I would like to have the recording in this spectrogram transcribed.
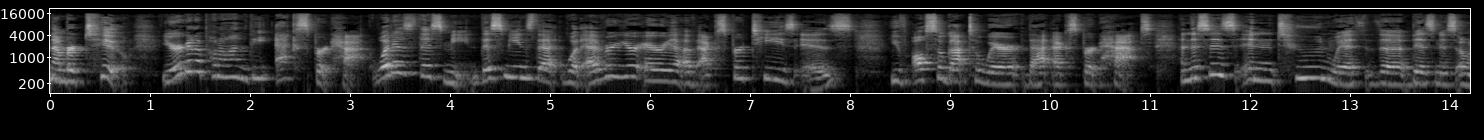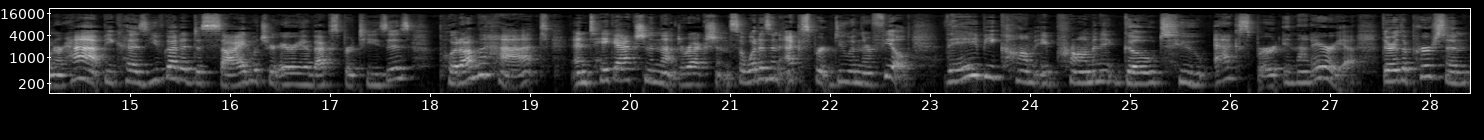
Number two, you're going to put on the expert hat. What does this mean? This means that whatever your area of expertise is, you've also got to wear that expert hat. And this is in tune with the business owner hat because you've got to decide what your area of expertise is, put on the hat, and take action in that direction. So, what does an expert do in their field? They become a prominent go to expert in that area. They're the person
